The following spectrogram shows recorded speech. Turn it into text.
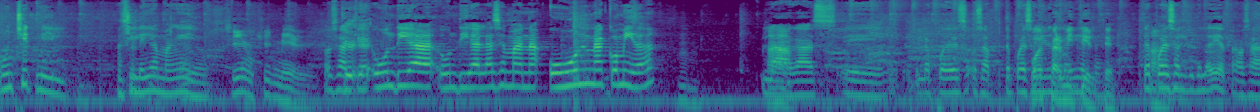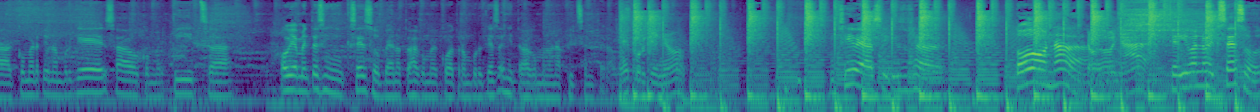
Un cheat meal, así le llaman ellos. Sí, un cheat meal. O sea, que un día, un día a la semana, una comida, la hagas, eh, la puedes, o sea, te puedes Puedes salir de la permitirte. dieta. Te Ah. puedes salir de la dieta, o sea, comerte una hamburguesa o comer pizza. Obviamente sin exceso, vea, no te vas a comer cuatro hamburguesas ni te vas a comer una pizza entera. Eh, ¿por qué no? Sí, vea, sí, o sea, todo o nada. Todo o nada. Que vivan los excesos.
